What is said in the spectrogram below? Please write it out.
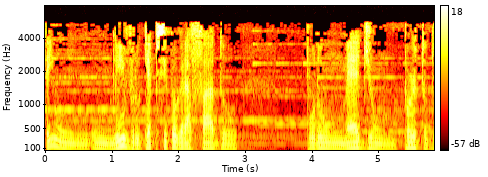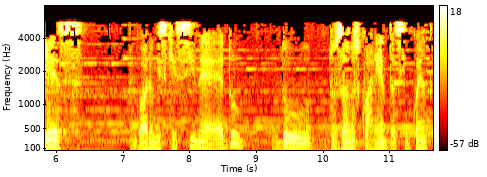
tem um, um livro que é psicografado por um médium português, agora eu me esqueci, né? É do, do, dos anos 40, 50,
